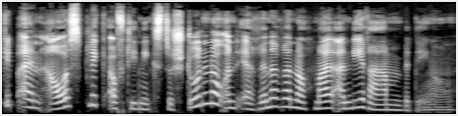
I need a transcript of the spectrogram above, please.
gib einen Ausblick auf die nächste Stunde und erinnere nochmal an die Rahmenbedingungen.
